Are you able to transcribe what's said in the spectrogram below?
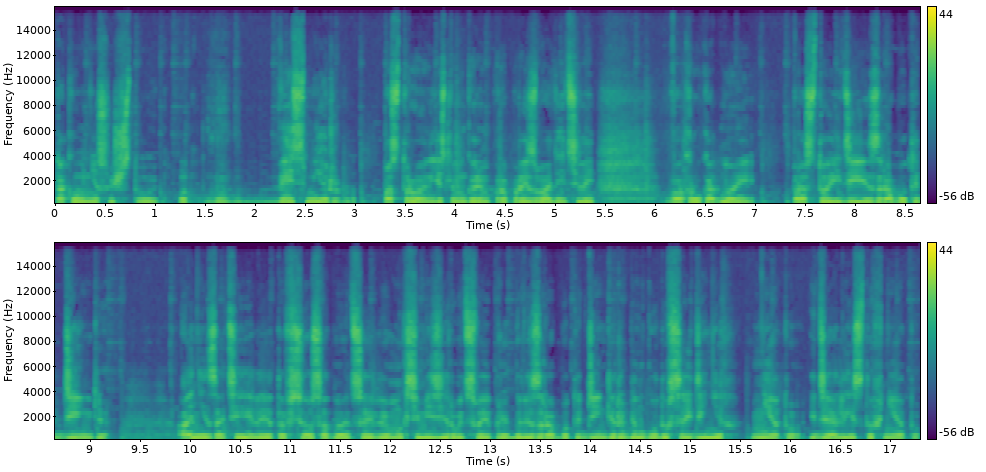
Такого не существует. Вот весь мир построен, если мы говорим про производителей, вокруг одной простой идеи – заработать деньги. Они затеяли это все с одной целью – максимизировать свои прибыли, заработать деньги. Робин Гудов среди них нету, идеалистов нету.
